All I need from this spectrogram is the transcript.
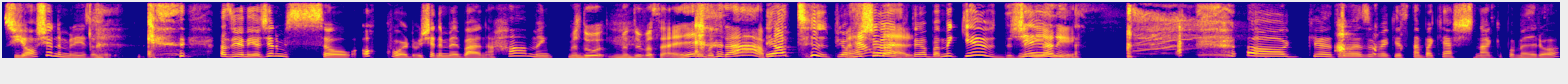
Så jag kände mig som... alltså Jenny, jag kände mig så awkward och kände mig bara, aha, men... Men, då, men du var så här, hey what's up? Ja, typ. Jag Vad försökte händer? jag bara, men gud, Chillar nej. ni? Åh gud, det var så mycket Snabba Cash-snack på mig då.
